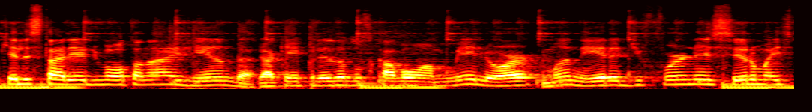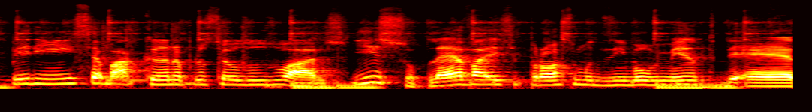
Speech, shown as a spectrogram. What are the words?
que ele estaria de volta na agenda, já que a empresa buscava uma melhor maneira de fornecer uma experiência bacana para os seus usuários. Isso leva a esse próximo desenvolvimento, é,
